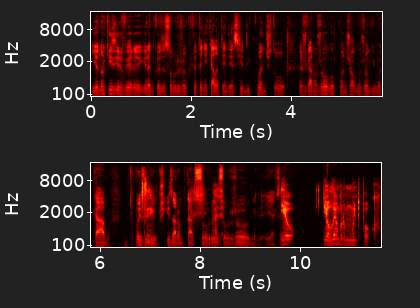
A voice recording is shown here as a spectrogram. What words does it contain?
E eu não quis ir ver grande coisa sobre o jogo porque eu tenho aquela tendência de quando estou a jogar um jogo ou quando jogo um jogo e o acabo, depois Sim. ir pesquisar um bocado sobre, Olha, sobre o jogo e, e etc. Eu, eu lembro-me muito pouco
